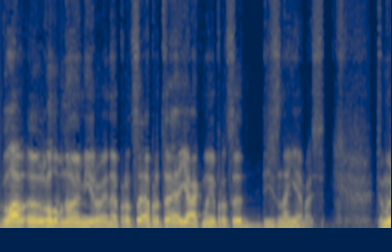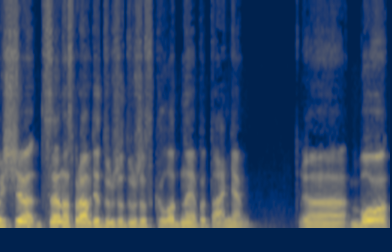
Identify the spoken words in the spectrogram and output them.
глав, е, головною мірою не про це, а про те, як ми про це дізнаємося. Тому що це насправді дуже-дуже складне питання. Е, бо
